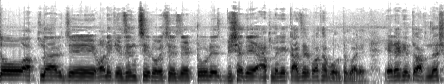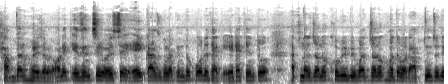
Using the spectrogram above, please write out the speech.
তো আপনার যে অনেক এজেন্সি রয়েছে, যে ট্যুরিস্ট ভিসা দিয়ে আপনাকে কাজের কথা বলতে পারে, এটা কিন্তু আপনার সাবধান হয়ে যাবেন অনেক এজেন্সি রয়েছে, এই কাজগুলো কিন্তু করে থাকে। এটা কিন্তু আপনার জন্য খুবই বিপজ্জনক হতে পারে। আপনি যদি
